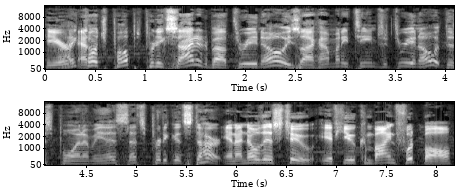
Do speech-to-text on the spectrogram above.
here. I think Coach Pope's pretty excited about three and zero. He's like, how many teams are three and zero at this point? I mean, that's that's a pretty good start. And I know this too. If you combine football,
